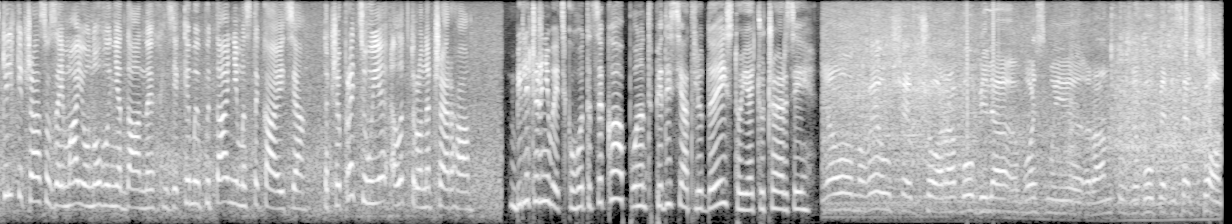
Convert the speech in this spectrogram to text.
Скільки часу займає оновлення даних, з якими питаннями стикаються, та чи працює електронна черга? Біля Чернівецького ТЦК понад 50 людей стоять у черзі. Я оновив ще вчора, був біля 8 ранку, вже був 57-м.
